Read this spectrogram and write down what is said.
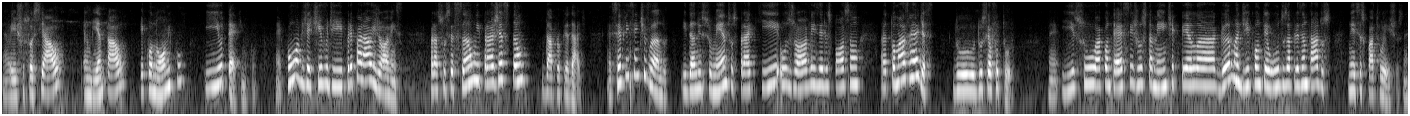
né, eixo social, ambiental, econômico e o técnico né, com o objetivo de preparar os jovens para a sucessão e para a gestão da propriedade, né, sempre incentivando e dando instrumentos para que os jovens eles possam uh, tomar as rédeas do, do seu futuro. Né. E isso acontece justamente pela gama de conteúdos apresentados nesses quatro eixos. Né.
